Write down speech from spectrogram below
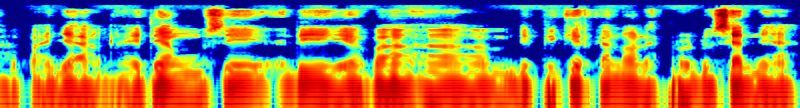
cukup panjang nah itu yang mesti di apa em, dipikirkan oleh produsennya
